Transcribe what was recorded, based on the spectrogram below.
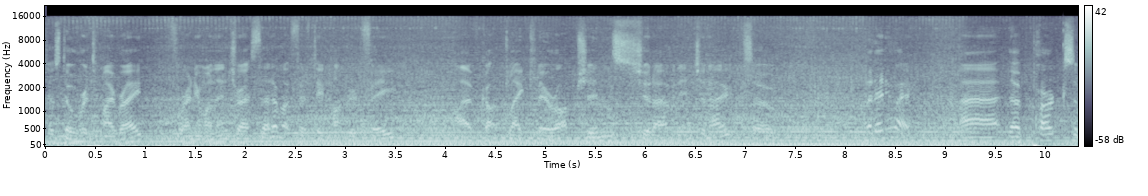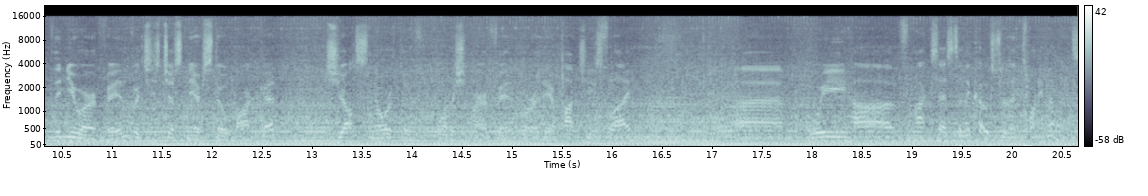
just over to my right for anyone interested. I'm at 1500 feet. I've got glide clear options should I have an engine out. So, but anyway, uh, the perks of the new airfield, which is just near Stowmarket, just north of Wattisham Airfield, where the Apaches fly. Um, we have access to the coast within 20 minutes.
